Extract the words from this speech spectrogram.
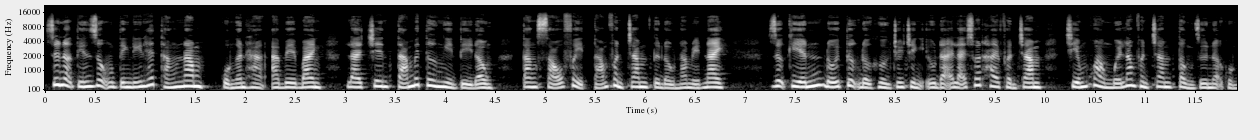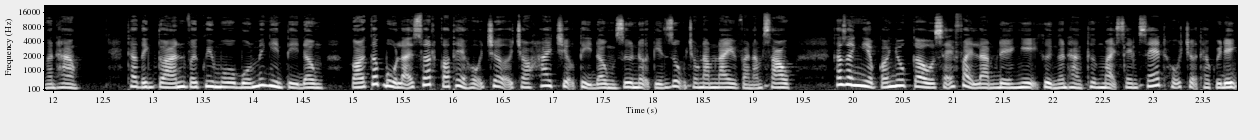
Dư nợ tín dụng tính đến hết tháng 5 của ngân hàng AB Bank là trên 84.000 tỷ đồng, tăng 6,8% từ đầu năm đến nay. Dự kiến đối tượng được hưởng chương trình ưu đãi lãi suất 2% chiếm khoảng 15% tổng dư nợ của ngân hàng. Theo tính toán, với quy mô 40.000 tỷ đồng, gói cấp bù lãi suất có thể hỗ trợ cho 2 triệu tỷ đồng dư nợ tín dụng trong năm nay và năm sau. Các doanh nghiệp có nhu cầu sẽ phải làm đề nghị gửi ngân hàng thương mại xem xét hỗ trợ theo quy định.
